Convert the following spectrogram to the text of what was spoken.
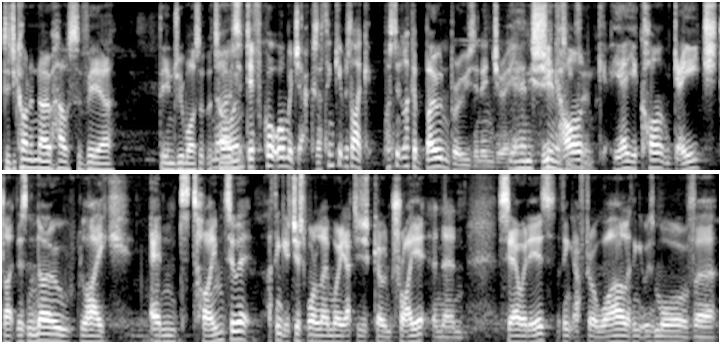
Did you kind of know how severe the injury was at the time? No, time? it's a difficult one with Jack because I think it was like wasn't it like a bone bruising injury? Yeah, in his you shin or can't. Yeah, you can't gauge. Like, there's no like end time to it. I think it's just one of them where you have to just go and try it and then see how it is. I think after a while, I think it was more of a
